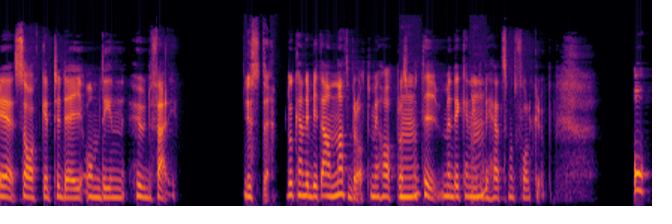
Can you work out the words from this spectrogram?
eh, saker till dig om din hudfärg. Just det. Då kan det bli ett annat brott med hatbrottsmotiv, mm. men det kan inte mm. bli hets mot folkgrupp. Och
